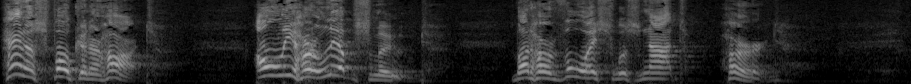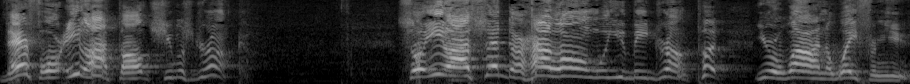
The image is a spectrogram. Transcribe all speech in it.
Hannah spoke in her heart. Only her lips moved, but her voice was not heard. Therefore, Eli thought she was drunk. So Eli said to her, How long will you be drunk? Put your wine away from you.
